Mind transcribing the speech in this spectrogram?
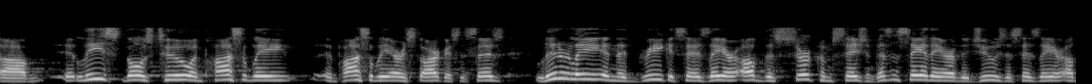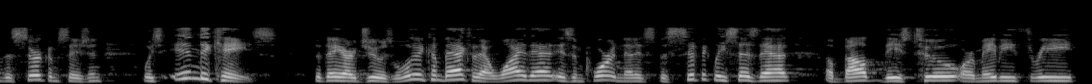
um, at least those two, and possibly, and possibly Aristarchus. It says literally in the Greek, it says they are of the circumcision. It doesn't say they are of the Jews. It says they are of the circumcision, which indicates that they are Jews. But we're going to come back to that, why that is important, that it specifically says that about these two or maybe three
